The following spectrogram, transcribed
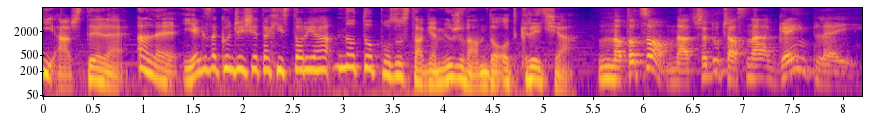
i aż tyle. Ale jak zakończy się ta historia, no to pozostawiam już wam do odkrycia. No to co, nadszedł czas na gameplay.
